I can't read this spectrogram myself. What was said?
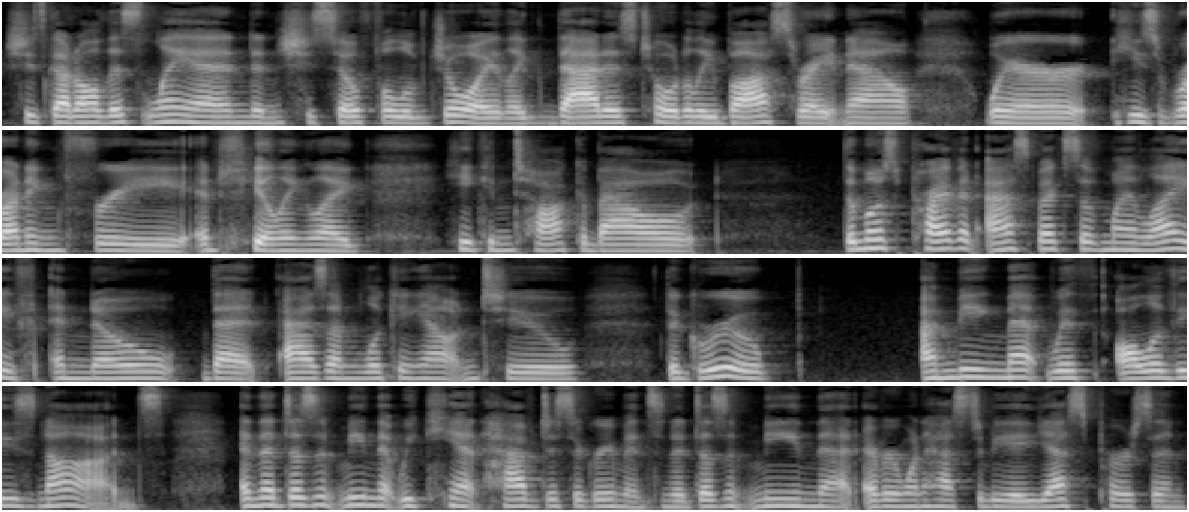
she's got all this land and she's so full of joy. Like that is totally boss right now where he's running free and feeling like he can talk about the most private aspects of my life and know that as I'm looking out into the group, I'm being met with all of these nods. And that doesn't mean that we can't have disagreements. And it doesn't mean that everyone has to be a yes person,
